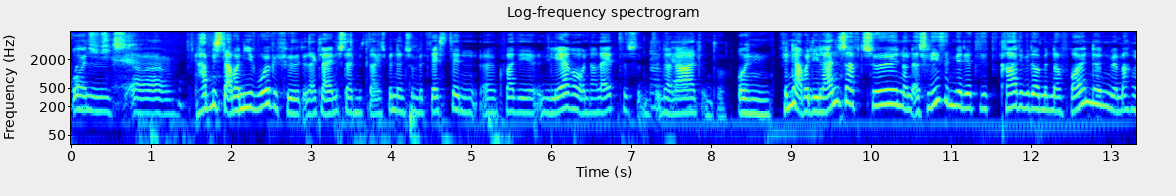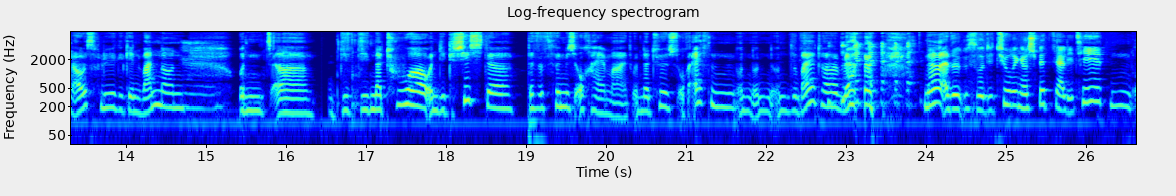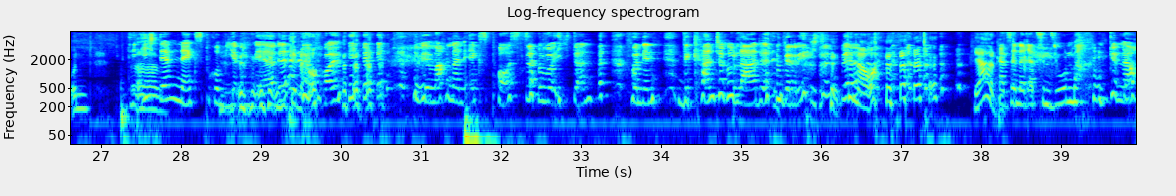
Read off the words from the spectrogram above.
und äh, habe mich da aber nie wohlgefühlt in der kleinen Stadt, muss ich sagen. Ich bin dann schon mit 16 äh, quasi in die Lehre und nach Leipzig und okay. Internat und so. Und finde aber die Landschaft schön und erschließe mir jetzt, jetzt gerade wieder mit einer Freundin. Wir machen Ausflüge, gehen wandern. Mhm. Und äh, die, die Natur und die Geschichte, das ist für mich auch Heimat. Und natürlich auch Essen und, und, und so weiter. ne? Also so die Thüringer Spezialitäten und die ich ähm. demnächst probieren werde. genau. Wir machen ein Ex-Post, wo ich dann von den bekannten Roulade berichten werde. Genau. ja. Kannst du eine Rezension machen. Genau.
